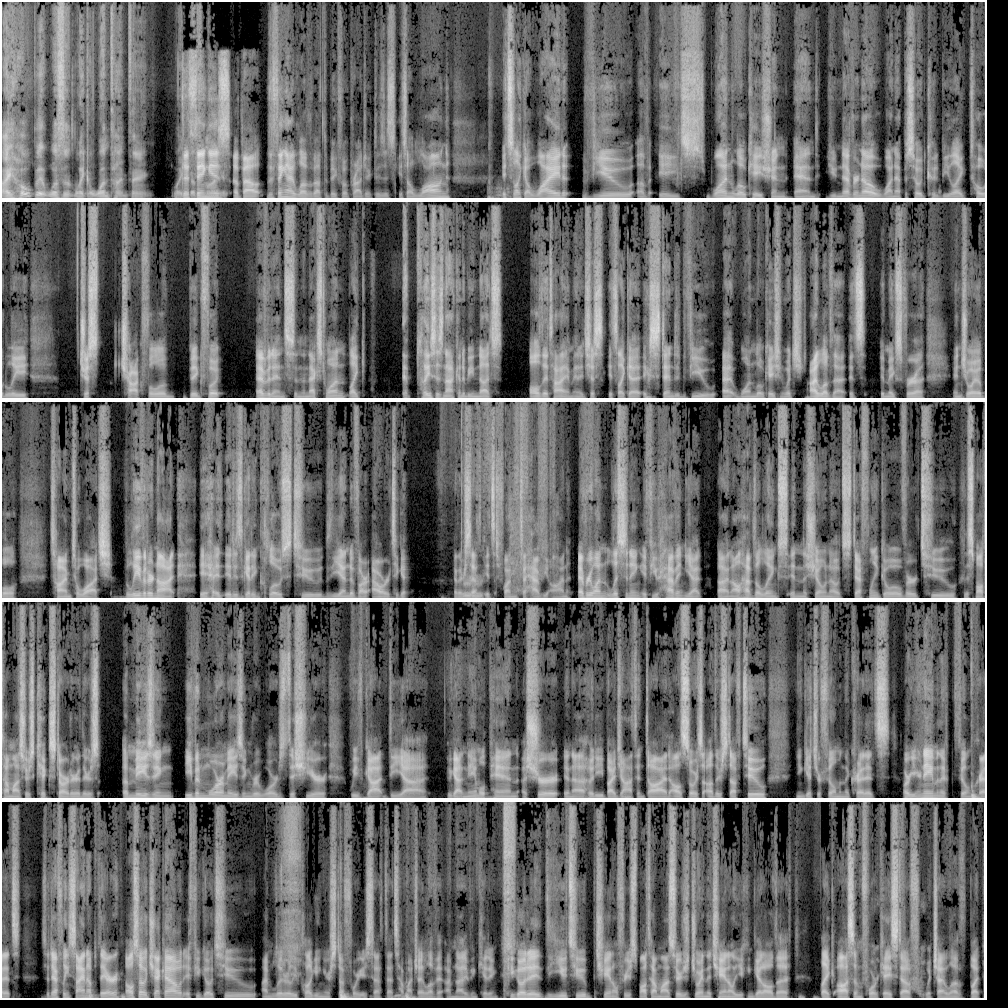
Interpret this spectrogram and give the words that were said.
i hope it wasn't like a one-time thing. Like the thing my- is about the thing I love about the Bigfoot project is it's it's a long it's like a wide view of a one location and you never know. One episode could be like totally just chock full of Bigfoot evidence and the next one like a place is not going to be nuts all the time and it's just it's like a extended view at one location which I love that it's it makes for a enjoyable time to watch. Believe it or not, it, it is getting close to the end of our hour together. together, Seth. It's fun to have you on. Everyone listening, if you haven't yet, uh, and I'll have the links in the show notes. Definitely go over to the Small Town Monsters Kickstarter. There's amazing, even more amazing rewards this year. We've got the uh, we got an enamel pin, a shirt, and a hoodie by Jonathan Dodd, all sorts of other stuff too. You can get your film in the credits or your name in the film credits. So definitely sign up there. Also, check out if you go to, I'm literally plugging your stuff for you, Seth. That's how much I love it. I'm not even kidding. If you go to the YouTube channel for your small town monsters, join the channel. You can get all the like awesome 4K stuff, which I love. But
